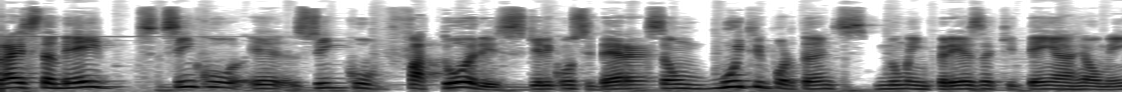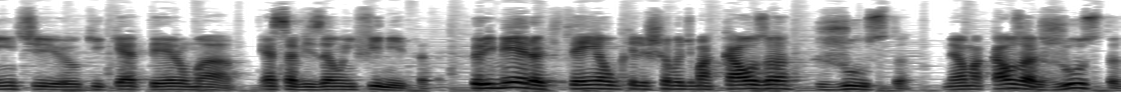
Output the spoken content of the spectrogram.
Traz também cinco, eh, cinco fatores que ele considera que são muito importantes numa empresa que tenha realmente o que quer ter uma, essa visão infinita. Primeiro que tenha o que ele chama de uma causa justa. Né? Uma causa justa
